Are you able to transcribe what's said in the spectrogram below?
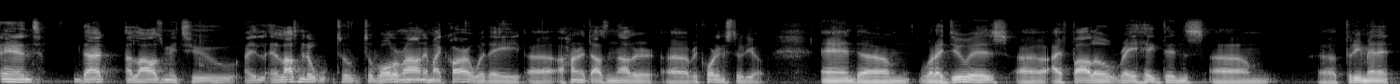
and that allows me to it allows me to to, to roll around in my car with a uh, hundred thousand dollar uh, recording studio. And um, what I do is uh, I follow Ray Higdon's um, uh, three minute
